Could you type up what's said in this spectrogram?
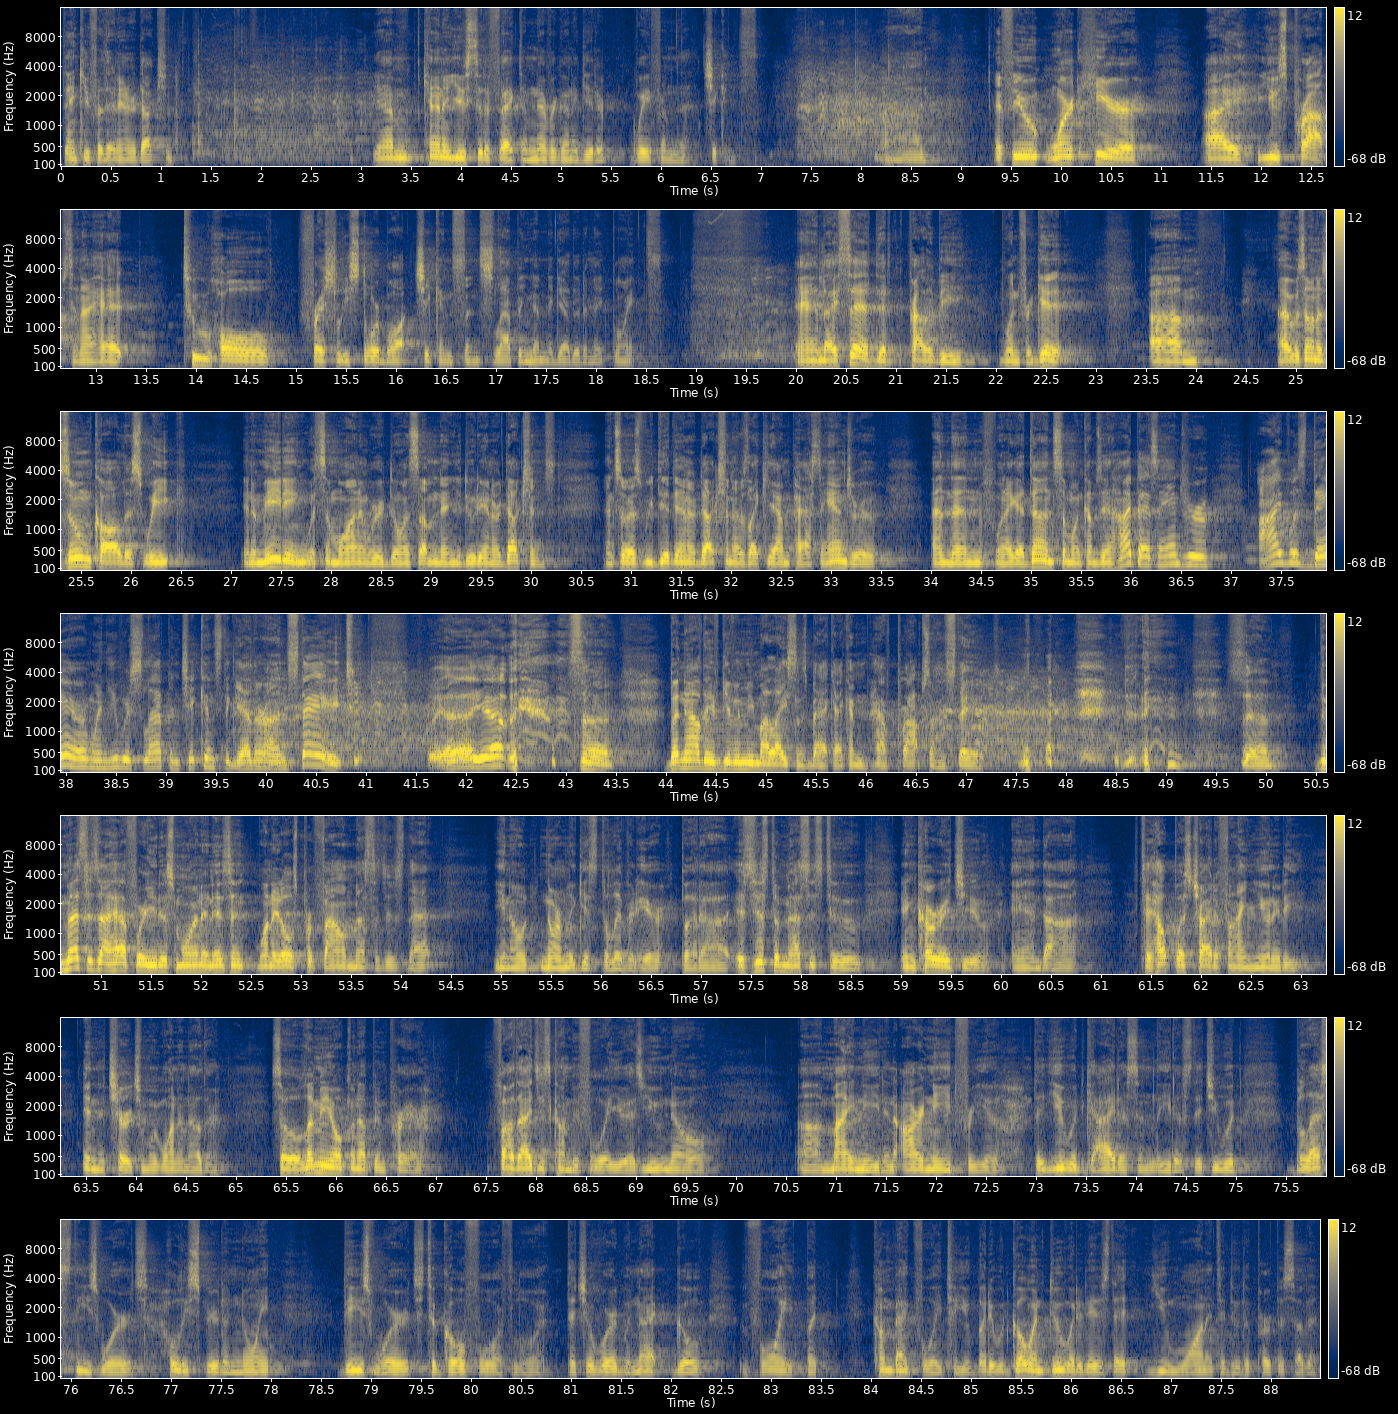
Thank you for that introduction. Yeah, I'm kind of used to the fact I'm never going to get away from the chickens. Uh, if you weren't here, I used props and I had two whole, freshly store bought chickens and slapping them together to make points. And I said that probably be, wouldn't forget it. Um, I was on a Zoom call this week in a meeting with someone and we were doing something, and you do the introductions. And so as we did the introduction, I was like, Yeah, I'm Pastor Andrew. And then when I got done, someone comes in, Hi, Pastor Andrew. I was there when you were slapping chickens together on stage. uh, yeah. so, but now they've given me my license back. I can have props on stage. so, the message I have for you this morning isn't one of those profound messages that you know, normally gets delivered here. But uh, it's just a message to encourage you and uh, to help us try to find unity in the church and with one another. So let me open up in prayer. Father, I just come before you as you know uh, my need and our need for you, that you would guide us and lead us, that you would bless these words. Holy Spirit, anoint these words to go forth, Lord, that your word would not go void, but come back void to you, but it would go and do what it is that you wanted to do, the purpose of it.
